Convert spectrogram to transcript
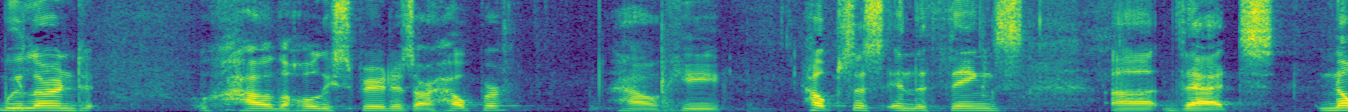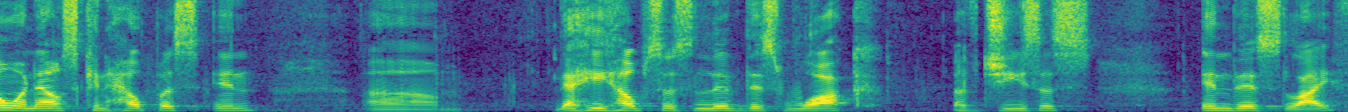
we learned how the Holy Spirit is our helper, how he helps us in the things uh, that no one else can help us in, um, that He helps us live this walk of Jesus in this life.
